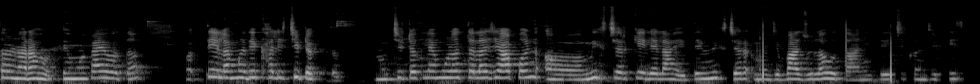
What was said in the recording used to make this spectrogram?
तळणार आहोत तेव्हा काय होतं तेलामध्ये खाली चिटकतं. मग चिटकल्यामुळं त्याला जे आपण मिक्सचर केलेलं आहे ते मिक्सचर म्हणजे बाजूला होतं आणि ते चिकनचे पीस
